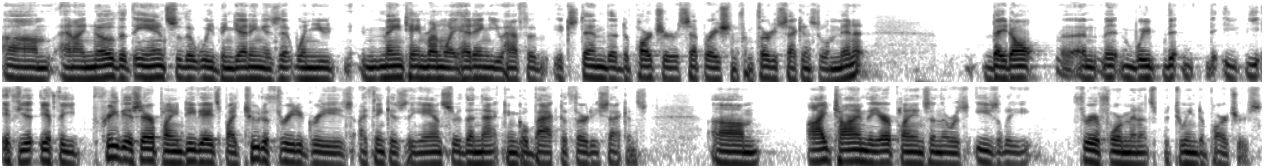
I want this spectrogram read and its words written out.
Um, and I know that the answer that we've been getting is that when you maintain runway heading, you have to extend the departure separation from 30 seconds to a minute. They don't. Um, we, if you, if the previous airplane deviates by two to three degrees, I think is the answer. Then that can go back to 30 seconds. Um, I timed the airplanes, and there was easily three or four minutes between departures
